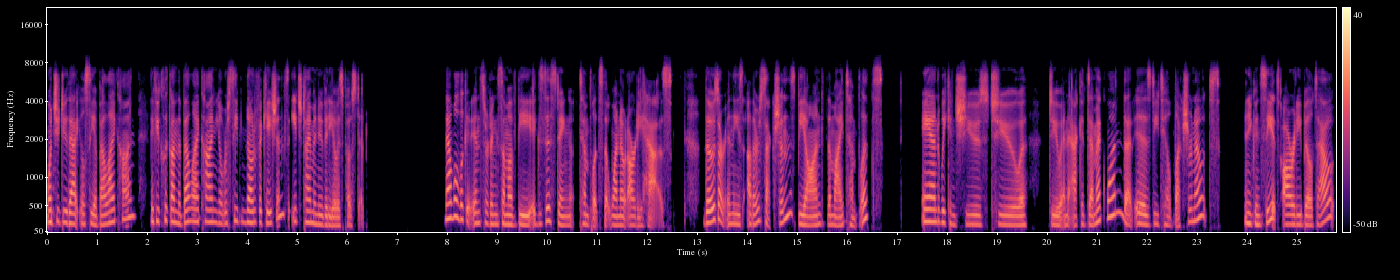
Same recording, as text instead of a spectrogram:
Once you do that, you'll see a bell icon. If you click on the bell icon, you'll receive notifications each time a new video is posted. Now we'll look at inserting some of the existing templates that OneNote already has. Those are in these other sections beyond the My Templates. And we can choose to do an academic one that is detailed lecture notes. And you can see it's already built out.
